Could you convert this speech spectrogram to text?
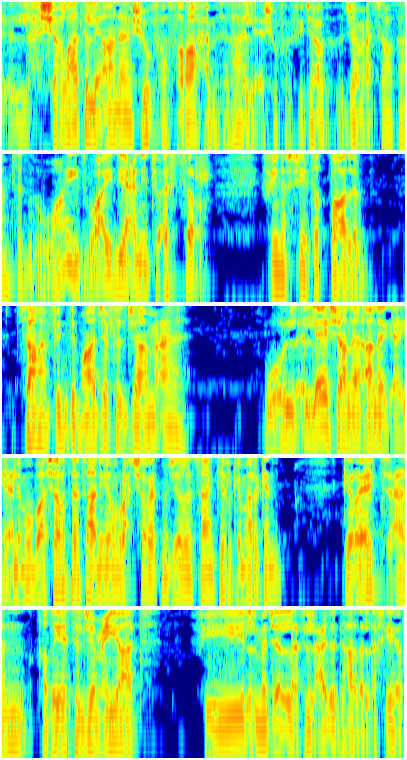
ال الشغلات اللي أنا أشوفها صراحة مثل هاي اللي أشوفها في جامعة ساوثهامبتون وايد وايد يعني تؤثر في نفسية الطالب. تساهم في اندماجه في الجامعة. وليش أنا أنا يعني مباشرة ثاني يوم رحت شريت مجلة Scientific American قريت عن قضية الجمعيات في المجلة في العدد هذا الأخير.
